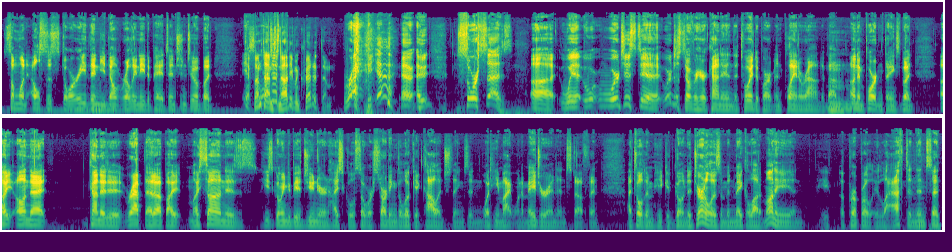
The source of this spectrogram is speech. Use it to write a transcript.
someone else's story, then you don't really need to pay attention to it. But yeah, Sometimes just- not even credit them. Right. Yeah. Uh, uh, source says. Uh, we, we're just uh, we're just over here kind of in the toy department playing around about Mhm. unimportant things. But uh, on that, kind of to wrap that up, I my son is he's going to be a junior in high school, so we're starting to look at college things and what he might want to major in and stuff. And I told him he could go into journalism and make a lot of money, and he appropriately laughed and then said,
